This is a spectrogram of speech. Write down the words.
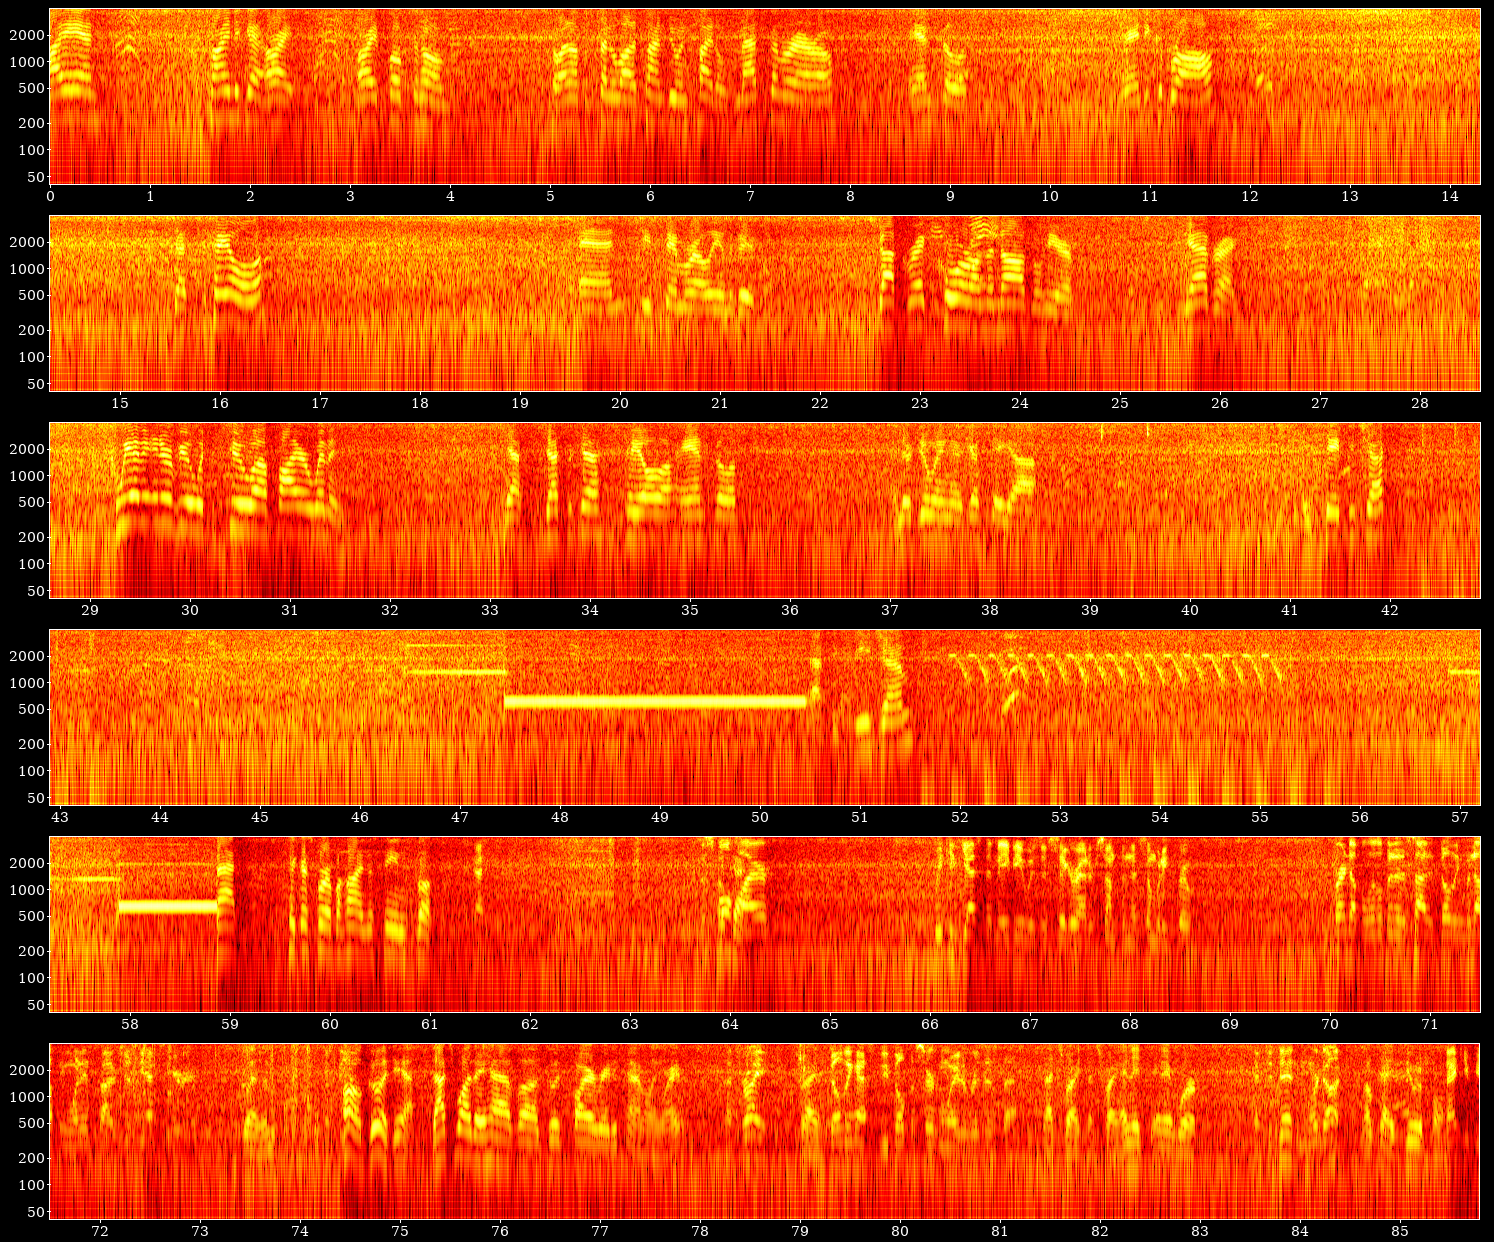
Diane, I'm trying to get, all right, all right, folks at home. So I don't have to spend a lot of time doing titles. Matt Semeraro, Ann Phillips, Randy Cabral, Jessica Paola, and Chief Samarelli in the vehicle. Got Greg Core on the nozzle here. Yeah, Greg. We have an interview with the two uh, fire women? Yes, Jessica Paola and Phillips. And they're doing, I guess, a, uh, a safety check. At the Sea Gem. Take us for a behind the scenes look. Okay. It's a small Okay. fire. We could guess that maybe it was a cigarette or something that somebody threw. Burned up a little bit of the side of the building, but nothing went inside. It's just the exterior. Wait, let me- Just the Oh, outside. good, yeah. That's why they have uh, good fire rated paneling, right? That's right. Right. Building has to be built a certain way to resist that. That's right, that's right. And it and it worked. Yes, it did, and we're done. Okay, beautiful. Thank you.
